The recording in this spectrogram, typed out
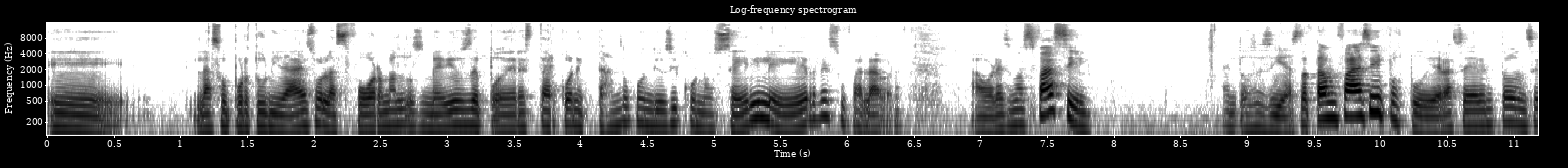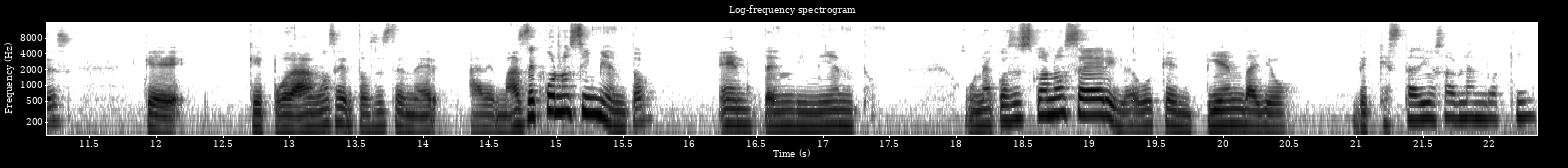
eh, las oportunidades o las formas, los medios de poder estar conectando con Dios y conocer y leer de su palabra. Ahora es más fácil. Entonces, si ya está tan fácil, pues pudiera ser entonces que, que podamos entonces tener además de conocimiento, entendimiento. Una cosa es conocer y luego que entienda yo de qué está Dios hablando aquí,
